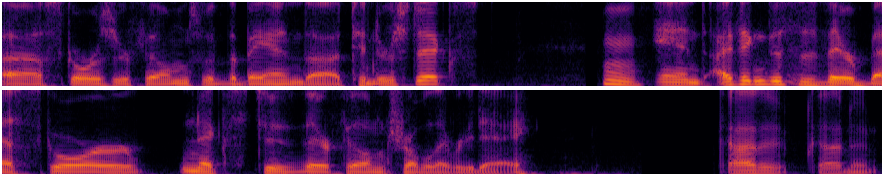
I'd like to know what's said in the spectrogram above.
uh, scores her films with the band uh, Tindersticks. Hmm. And I think this is their best score next to their film Trouble Every Day. Got it. Got it.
